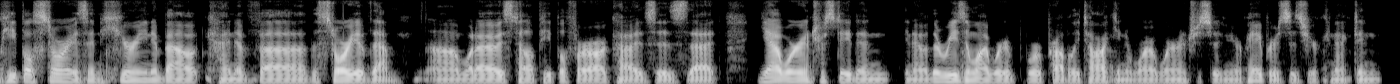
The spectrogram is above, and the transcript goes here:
people's stories and hearing about kind of uh, the story of them. Uh, what I always tell people for archives is that yeah, we're interested in you know the reason why we're we're probably talking and why we're interested in your papers is your connecting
